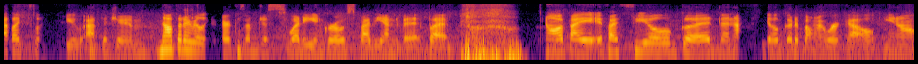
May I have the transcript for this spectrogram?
I like to look cute at the gym. Not that I really care because I'm just sweaty and gross by the end of it, but you know, if I if I feel good, then I feel good about my workout. You know.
